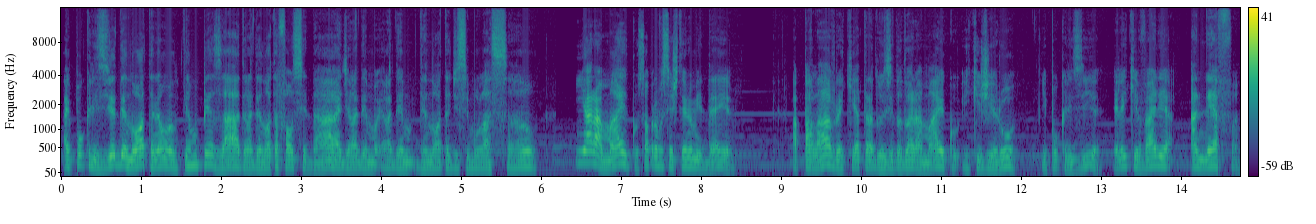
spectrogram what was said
a hipocrisia denota, né, um termo pesado, ela denota falsidade, ela, ela denota dissimulação. Em aramaico, só para vocês terem uma ideia, a palavra que é traduzida do aramaico e que gerou hipocrisia, ela equivale a nefa.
